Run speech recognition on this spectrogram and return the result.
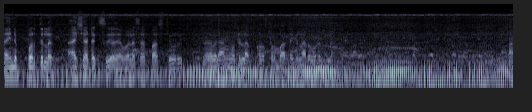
അതിന്റെ പുറത്തുള്ള ആയിഷ ടെക്സ് അതേപോലെ സഫാ സ്റ്റോർ അതേപോലെ അങ്ങോട്ടുള്ള കുളപ്പുറം ഭാഗത്തേക്കുള്ള റോഡുണ്ടല്ലോ ആ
